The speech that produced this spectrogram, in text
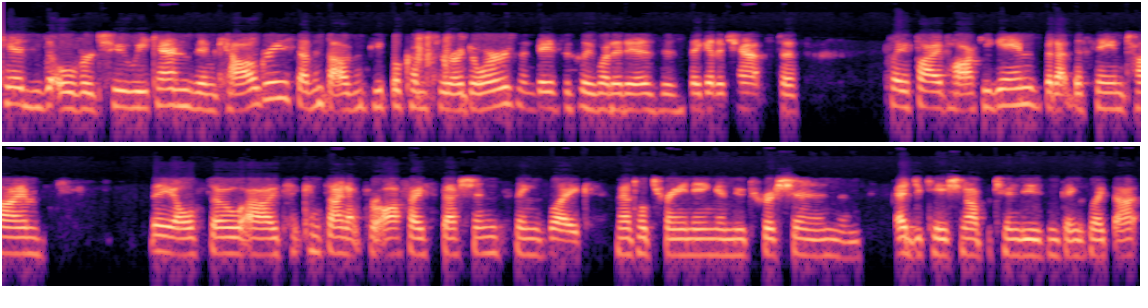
kids over two weekends in Calgary. 7,000 people come through our doors, and basically what it is is they get a chance to play five hockey games, but at the same time they also uh, can sign up for off ice sessions, things like mental training and nutrition and education opportunities and things like that.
